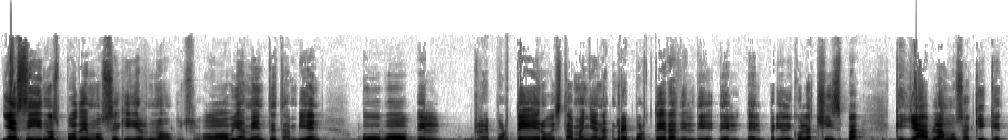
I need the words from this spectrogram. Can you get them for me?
Y así nos podemos seguir, ¿no? Pues obviamente también hubo el reportero esta mañana, reportera del, del, periódico La Chispa, que ya hablamos aquí, que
